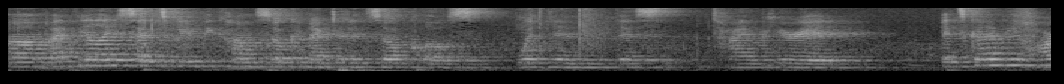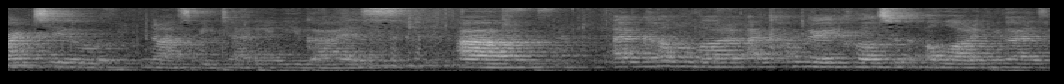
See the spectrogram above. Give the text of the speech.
Um, I feel like since we've become so connected and so close within this time period, it's going to be hard to not speak to any of you guys. Um, I've come a lot. I've come very close with a lot of you guys,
